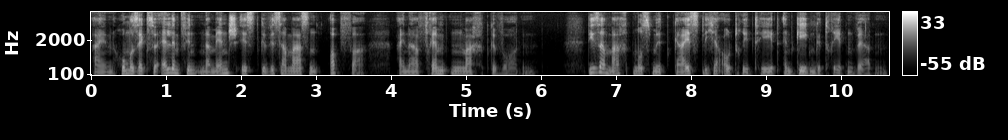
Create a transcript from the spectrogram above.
Ein homosexuell empfindender Mensch ist gewissermaßen Opfer einer fremden Macht geworden. Dieser Macht muss mit geistlicher Autorität entgegengetreten werden.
